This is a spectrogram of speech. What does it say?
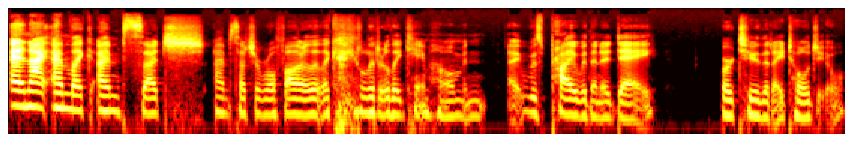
and I, I'm like, I'm such, I'm such a role follower. Like I literally came home and it was probably within a day or two that I told you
